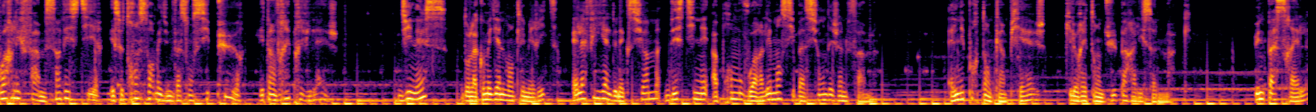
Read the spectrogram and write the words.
Voir les femmes s'investir et se transformer d'une façon si pure est un vrai privilège. Guinness, dont la comédienne vante les mérites, est la filiale de Nexium destinée à promouvoir l'émancipation des jeunes femmes. Elle n'est pourtant qu'un piège qui leur est tendu par Alison Mack. Une passerelle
